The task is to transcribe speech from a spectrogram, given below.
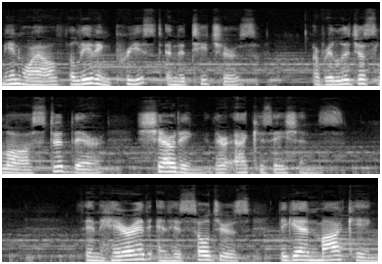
Meanwhile, the leading priest and the teachers of religious law stood there shouting their accusations. Then Herod and his soldiers began mocking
